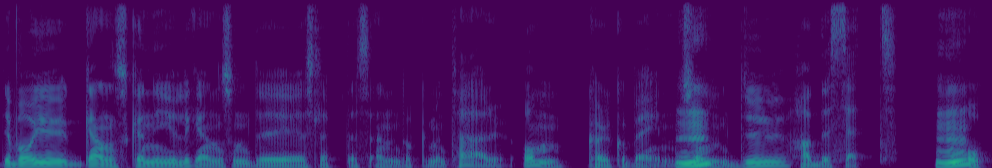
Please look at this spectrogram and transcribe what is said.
det var ju ganska nyligen som det släpptes en dokumentär om Kurt Cobain Mm. som du hade sett Mm. och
